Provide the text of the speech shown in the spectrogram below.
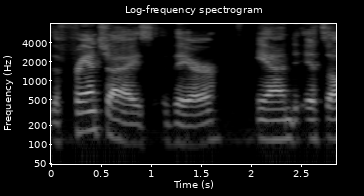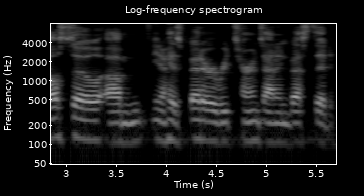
the franchise there, and it's also um, you know has better returns on invested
